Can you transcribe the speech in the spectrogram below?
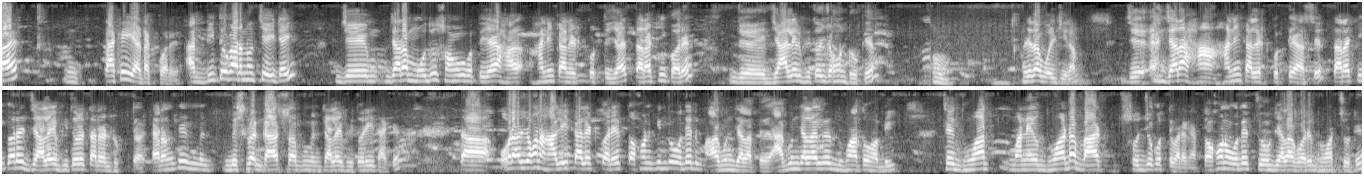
পায় তাকেই অ্যাটাক করে। আর দ্বিতীয় কারণ হচ্ছে এইটাই যে যারা মধু সংগ্রহ করতে যায় হানি কালেক্ট করতে যায়, তারা কি করে? যে জালের ভিতর যখন ঢোকে যেটা বলছিলাম, যে যারা হানি কালেক্ট করতে আসে, তারা কি করে? জালের ভিতরে তারা ঢুকতে হয়। কারণ কি, বেশিরভাগ গাছ সব জালের ভিতরেই থাকে। তা ওরা যখন হালি কালেক্ট করে, তখন কিন্তু ওদের আগুন জ্বালাতে হয়। আগুন জ্বালালে ধোঁয়া তো হবেই। সেই ধোঁয়া মানে ধোঁয়াটা বাঘ সহ্য করতে পারে না। তখন ওদের চোখ জ্বালা করে ধোঁয়ার চোটে।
